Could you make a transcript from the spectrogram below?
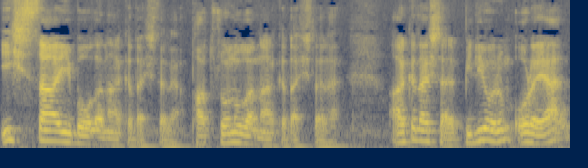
iş sahibi olan arkadaşlara, patron olan arkadaşlara. Arkadaşlar biliyorum oraya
